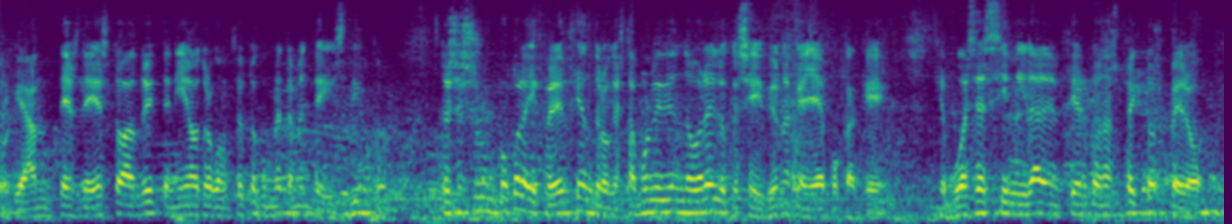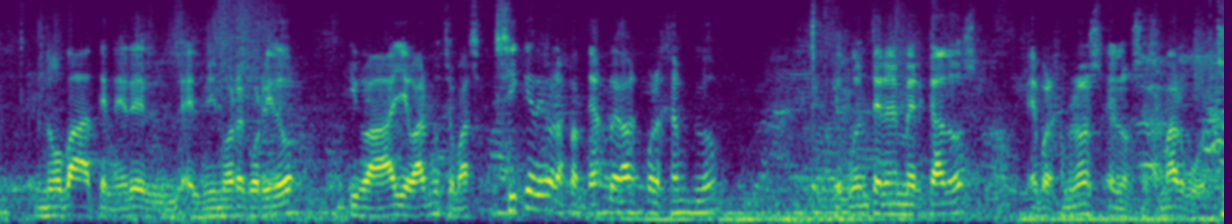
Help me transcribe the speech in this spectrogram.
porque antes de esto Android tenía otro concepto completamente distinto. Entonces eso es un poco la diferencia entre lo que estamos viviendo ahora y lo que se vivió en aquella época, que, que puede ser similar en ciertos aspectos, pero no va a tener el, el mismo recorrido y va a llevar mucho más. Sí que veo las pantallas plegables, por ejemplo, que pueden tener mercados, eh, por ejemplo, en los, en los smartwatch,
